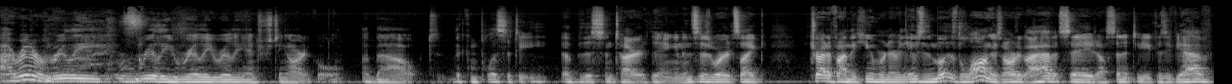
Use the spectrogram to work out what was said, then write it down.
I read a really, really, really, really interesting article about the complicity of this entire thing, and this is where it's like try to find the humor and everything. It was the, mo- it was the longest article. I have it saved. I'll send it to you because if you have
